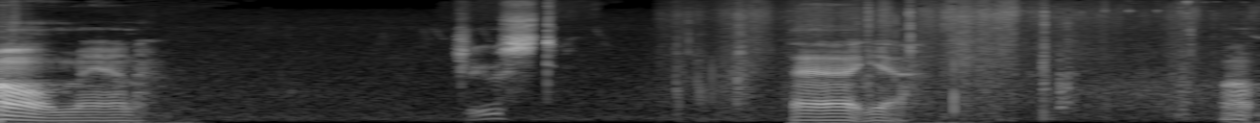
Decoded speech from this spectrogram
Oh man. Juiced. Uh yeah. Well,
